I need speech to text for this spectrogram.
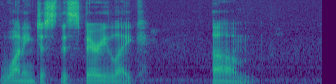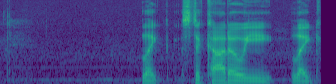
wanting just this very like, um, like staccato-y like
